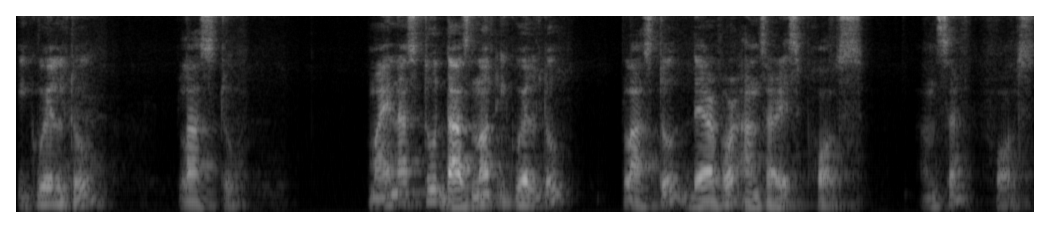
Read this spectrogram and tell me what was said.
equal to plus 2 minus 2 does not equal to plus 2 therefore answer is false. Answer false.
